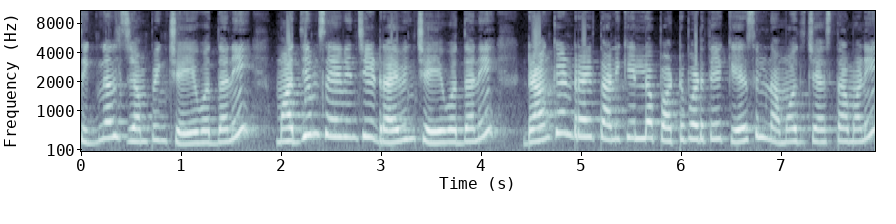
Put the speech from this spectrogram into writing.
సిగ్నల్స్ జంపింగ్ చేయవద్దని మద్యం సేవించి డ్రైవింగ్ చేయవద్దని డ్రంక్ అండ్ డ్రైవ్ తనిఖీల్లో పట్టుబడితే కేసులు నమోదు చేస్తామని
